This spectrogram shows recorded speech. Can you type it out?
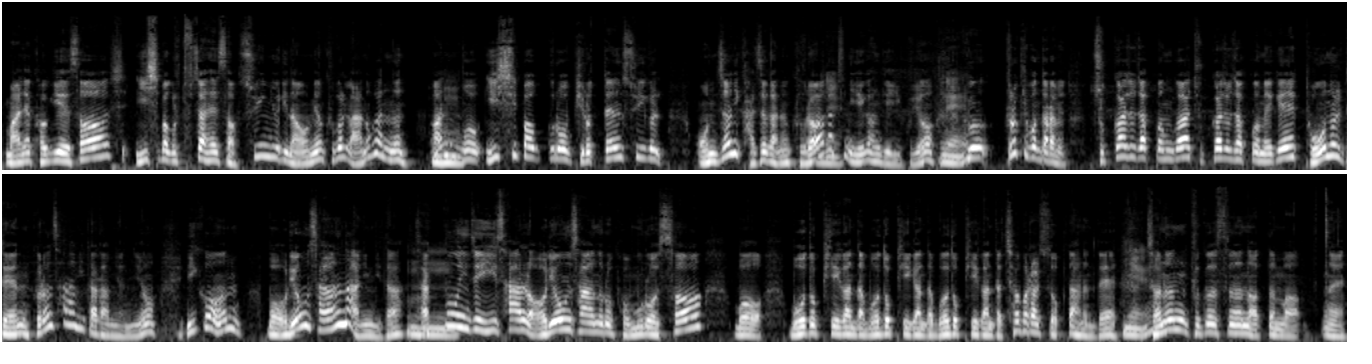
만약 거기에서 20억을 투자해서 수익률이 나오면 그걸 나눠 갖는 아니 뭐 20억으로 비롯된 수익을 온전히 가져가는 그와 네. 같은 네. 이해관계이고요. 네. 그 그렇게 본다라면 주가 조작범과 주가 조작범에게 돈을 댄 그런 사람이다라면요. 이건 뭐 어려운 사안은 아닙니다. 음. 자꾸 이제 이 사안을 어려운 사안으로 봄으로써 뭐 뭐도 피해 간다, 뭐도 피해 간다, 뭐도 피해 간다 처벌할 수 없다 하는데 네. 저는 그것은 어떤 뭐 네,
